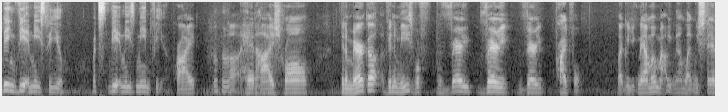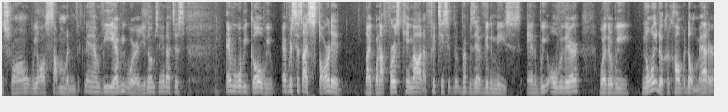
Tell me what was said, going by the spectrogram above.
being Vietnamese for you? What's Vietnamese mean for you? pride, uh, head high, strong. In America, Vietnamese, we're, we're very, very, very prideful. Like Việt Nam, ở Mão Việt Nam, like we stand strong. We all summon Việt Nam V everywhere. You know what I'm saying? That's just everywhere we go. We ever since I started, like when I first came out at 15, 16, represent Vietnamese, and we over there, whether we được hay không, it don't matter.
